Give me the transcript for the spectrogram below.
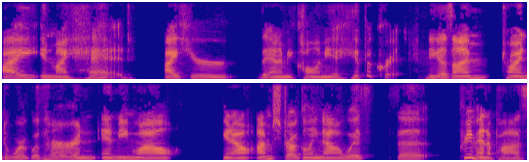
I in my head I hear the enemy calling me a hypocrite because I'm trying to work with her and and meanwhile, you know, I'm struggling now with the premenopause,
